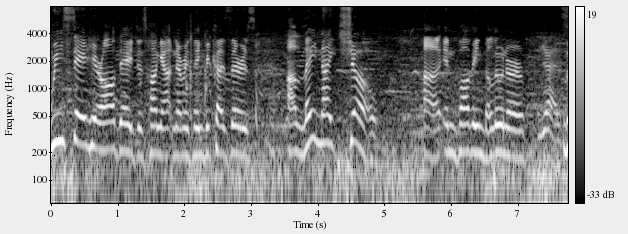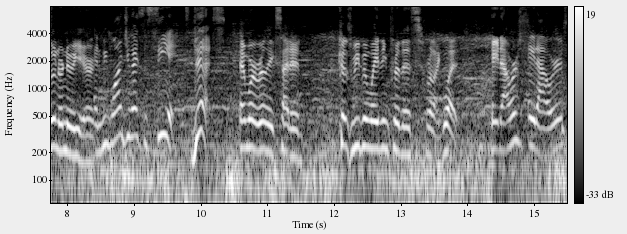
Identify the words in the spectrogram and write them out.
We stayed here all day, just hung out and everything because there's a late night show uh, involving the lunar Yes. Lunar New Year. And we wanted you guys to see it. yes, and we're really excited because we've been waiting for this for like what, eight hours, Eight hours.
